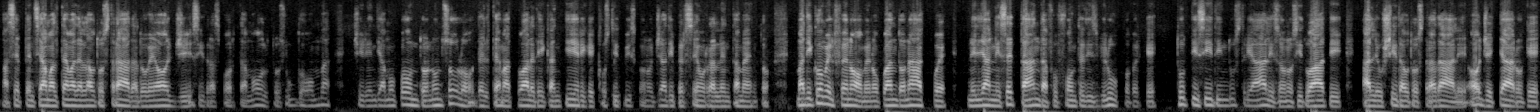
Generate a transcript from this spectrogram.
ma se pensiamo al tema dell'autostrada dove oggi si trasporta molto su gomma, ci rendiamo conto non solo del tema attuale dei cantieri che costituiscono già di per sé un rallentamento, ma di come il fenomeno quando nacque negli anni 70 fu fonte di sviluppo perché tutti i siti industriali sono situati alle uscite autostradali. Oggi è chiaro che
